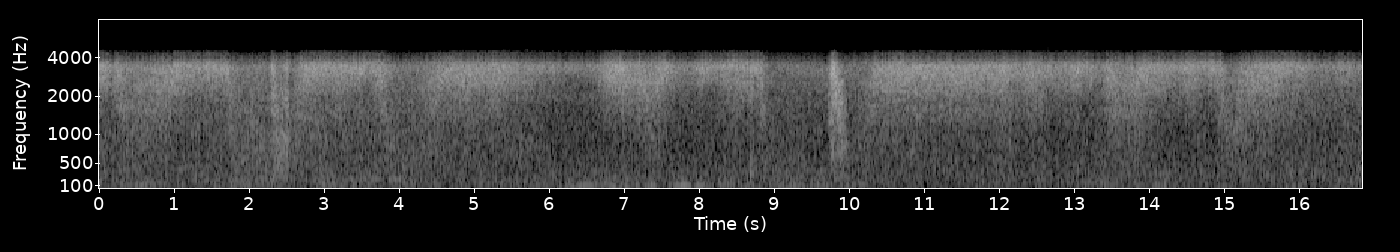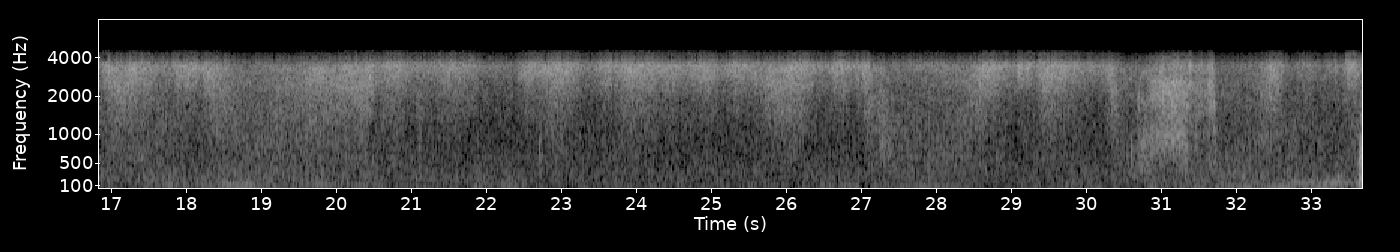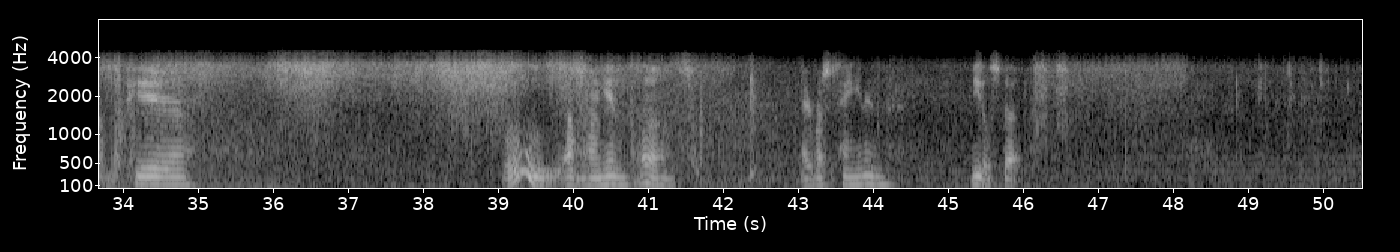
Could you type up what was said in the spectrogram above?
Something up here. Ooh, hung in. Oh. Uh, Airbrush is hanging in. Needle stuck.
